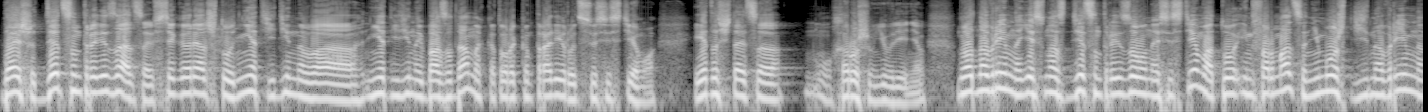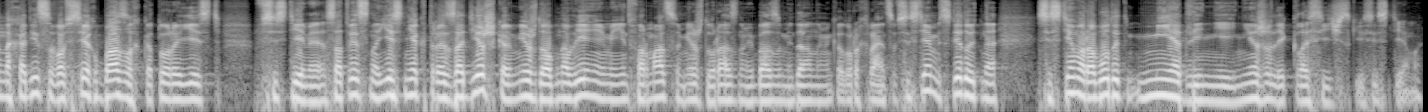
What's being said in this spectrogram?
Дальше, децентрализация. Все говорят, что нет, единого, нет единой базы данных, которая контролирует всю систему. И это считается ну, хорошим явлением. Но одновременно, если у нас децентрализованная система, то информация не может единовременно находиться во всех базах, которые есть в системе. Соответственно, есть некоторая задержка между обновлениями информации, между разными базами данными, которые хранятся в системе. Следовательно, система работает медленнее, нежели классические системы.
